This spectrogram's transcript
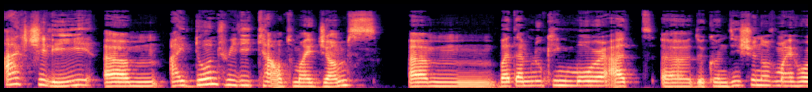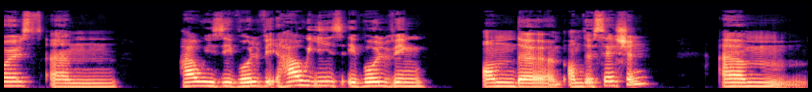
Actually, um, I don't really count my jumps, um, but I'm looking more at uh, the condition of my horse and how he's evolving, how he is evolving on the on the session. Um,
